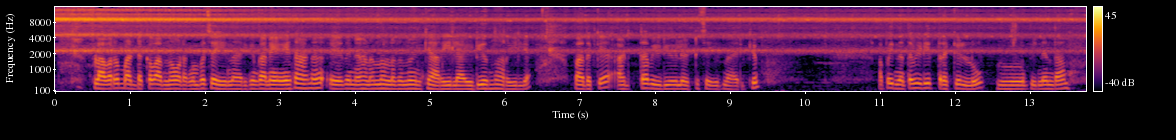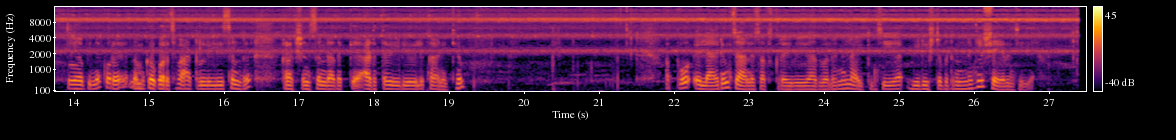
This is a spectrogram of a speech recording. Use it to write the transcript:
ഫ്ലവർ ബഡൊക്കെ വന്ന് തുടങ്ങുമ്പോൾ ചെയ്യുന്നതായിരിക്കും. കാരണം ഏതാണ് ഏതിനാണെന്നുള്ളതൊന്നും എനിക്കറിയില്ല. ഐഡിയ ഒന്നും അറിയില്ല. അപ്പോൾ അതൊക്കെ അടുത്ത വീഡിയോയിലിട്ട് ചെയ്യുന്നതായിരിക്കും. അപ്പോൾ ഇന്നത്തെ വീഡിയോ ഇത്രയൊക്കെ ഉള്ളൂ. പിന്നെന്താ? പിന്നെ കുറേ നമുക്ക് കുറച്ച് വാട്ടർ ലില്ലീസ് ഉണ്ട്. കളക്ഷൻസ് ഉണ്ട്. അതൊക്കെ അടുത്ത വീഡിയോയിൽ കാണിക്കും. അപ്പോൾ എല്ലാവരും ചാനൽ സബ്സ്ക്രൈബ് ചെയ്യുക. അതുപോലെ തന്നെ ലൈക്കും ചെയ്യുക. വീഡിയോ ഇഷ്ടപ്പെട്ടിട്ടുണ്ടെങ്കിൽ ഷെയറും ചെയ്യുക.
